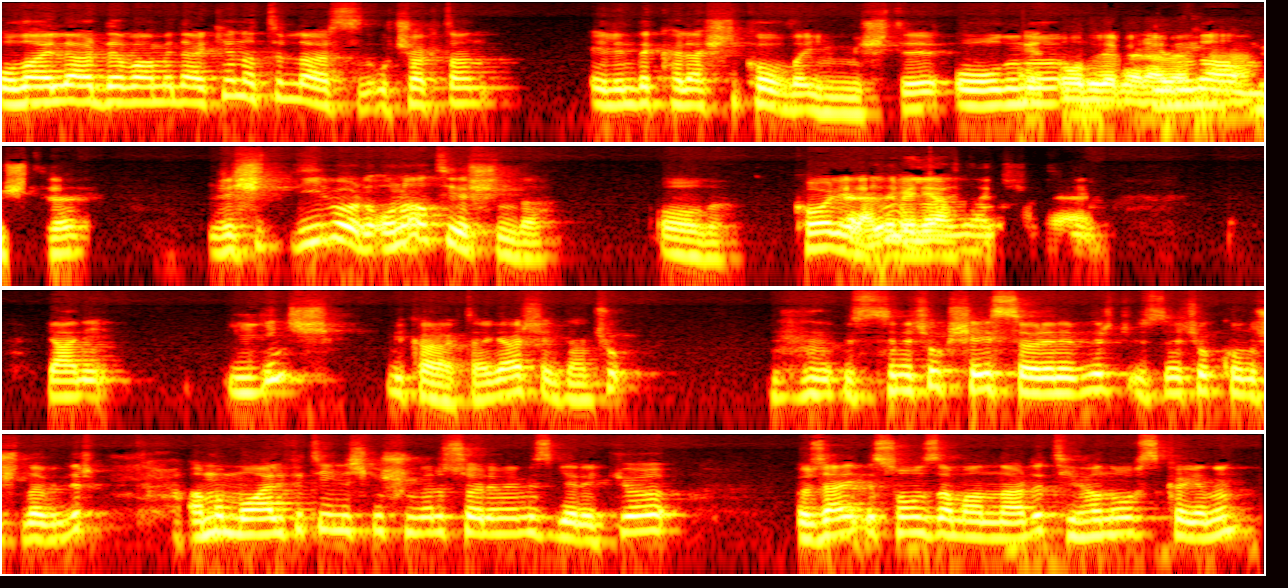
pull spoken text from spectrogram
Olaylar devam ederken hatırlarsın. Uçaktan elinde Kalaşnikov'la inmişti. Oğlunu evet, yanına ha. almıştı. Reşit değil bu arada. 16 yaşında oğlu. Kolye Herhalde Veliaht. Yani. yani ilginç bir karakter gerçekten. Çok üstüne çok şey söylenebilir, üstüne çok konuşulabilir. Ama muhalefete ilişkin şunları söylememiz gerekiyor. Özellikle son zamanlarda Tihanovskaya'nın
